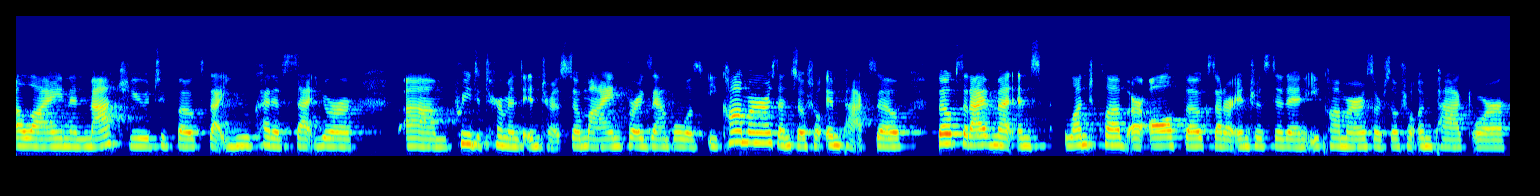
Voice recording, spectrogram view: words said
align and match you to folks that you kind of set your um, predetermined interests. So mine, for example, was e-commerce and social impact. So folks that I've met in Lunch Club are all folks that are interested in e-commerce or social impact or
